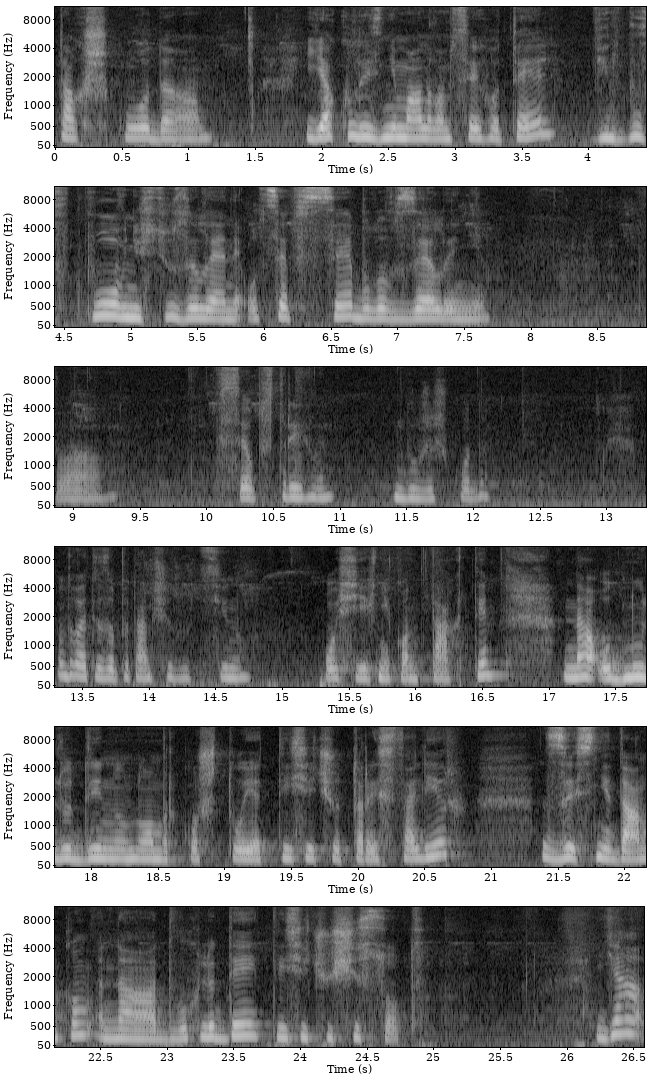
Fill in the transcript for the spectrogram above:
Так шкода. Я коли знімала вам цей готель, він був повністю зелений. Оце все було в зелені. Вау. Все обстригли. Дуже шкода. Ну, давайте запитаємо ще тут ціну. Ось їхні контакти. На одну людину номер коштує 1300 лір. З сніданком на двох людей 1600. Я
